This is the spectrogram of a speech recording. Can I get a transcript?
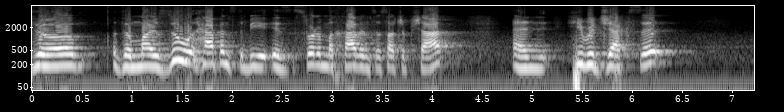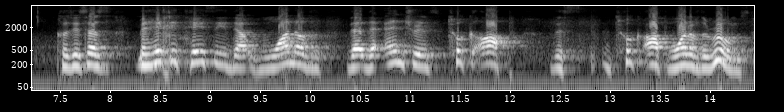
the the Marzu happens to be is sort of machabin to such a pshat, and he rejects it because he says mehechitesi that one of that the entrance took up this took up one of the rooms.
